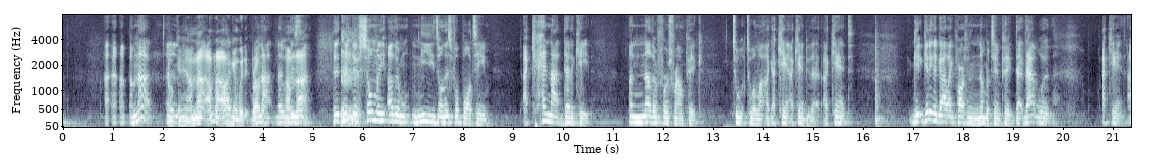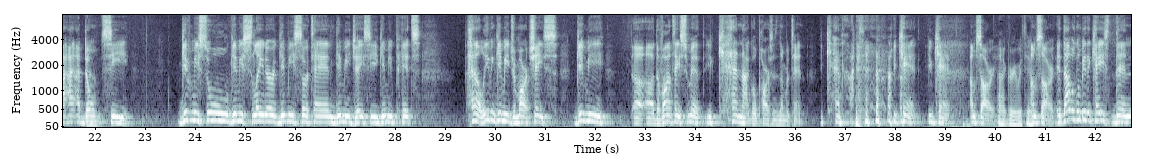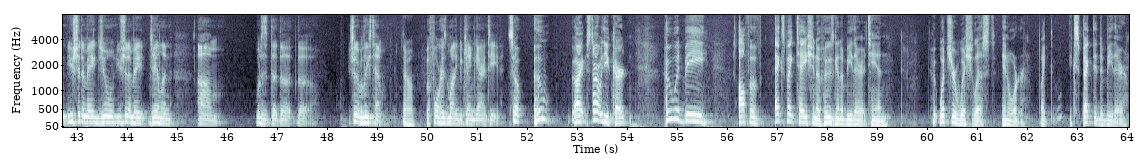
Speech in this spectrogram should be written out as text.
I, I'm not. Okay, I'm not. I'm not arguing with it, brother. I'm not. That- I'm this- not. there- there- there's so many other needs on this football team. I cannot dedicate another first round pick to to a line. Like I can't. I can't do that. I can't. Get, getting a guy like Parsons, number ten pick, that that would. I can't. I I, I don't see. Give me Sewell, give me Slater, give me Surtain, give me Jaycee, give me Pitts. Hell, even give me Ja'Marr Chase. Give me uh, uh, DeVonta Smith. You cannot go Parsons number 10. You cannot. you can't. You can't. I'm sorry. I agree with you. I'm sorry. If that was going to be the case, then you should have made June. You should have made Jaylon. Um, what is it? The the the. Should have released him Oh. before his money became guaranteed. So who? All right, start with you, Kurt. Who would be off of expectation of who's going to be there at ten? Who, what's your wish list in order? Like expected to be there.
